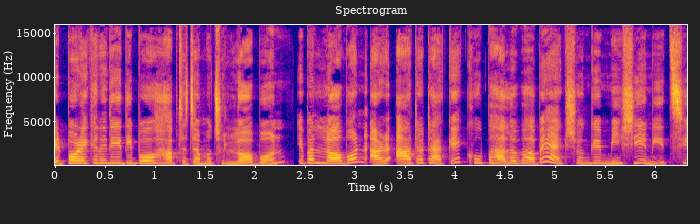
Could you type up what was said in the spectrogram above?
এরপর এখানে দিয়ে দিব হাফ চা চামচ লবণ। এবার লবণ আর আটাটাকে খুব ভালোভাবে একসঙ্গে মিশিয়ে নিচ্ছি।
